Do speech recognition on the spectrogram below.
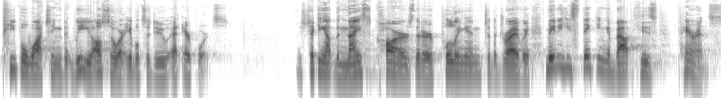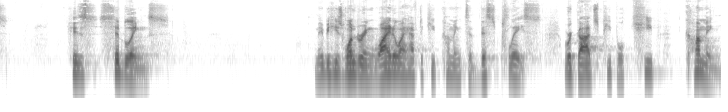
people watching that we also are able to do at airports. He's checking out the nice cars that are pulling into the driveway. Maybe he's thinking about his parents, his siblings, Maybe he's wondering, why do I have to keep coming to this place where God's people keep coming?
